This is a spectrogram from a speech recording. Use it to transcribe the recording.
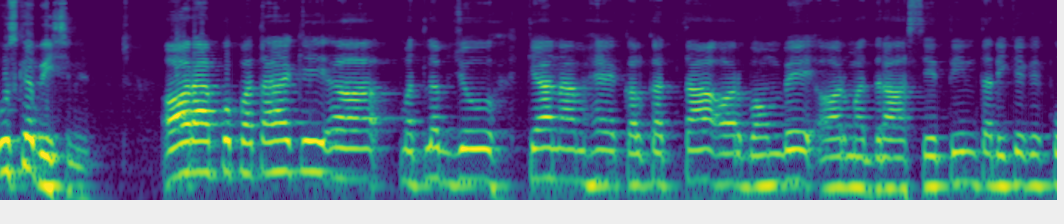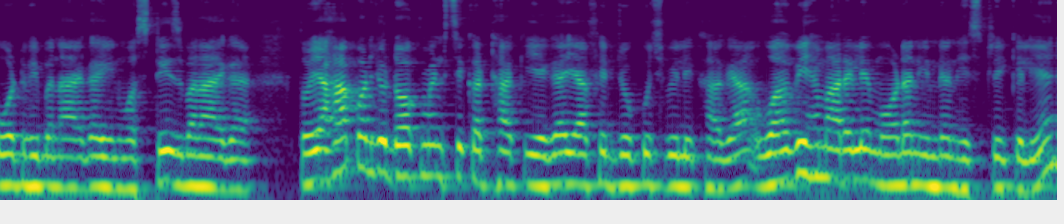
उसके बीच में। और आपको पता है कि आ, मतलब जो क्या नाम है कलकत्ता और बॉम्बे और मद्रास ये तीन तरीके के कोर्ट भी बनाए गए यूनिवर्सिटीज़ बनाए गए। तो यहाँ पर जो डॉक्यूमेंट्स इकट्ठा किए गए या फिर जो कुछ भी लिखा गया वह भी हमारे लिए मॉडर्न इंडियन हिस्ट्री के लिए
